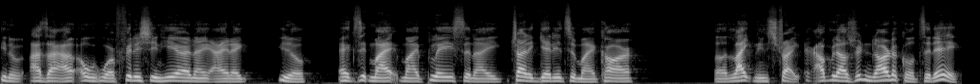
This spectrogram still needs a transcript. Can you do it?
you know, as I, I we're finishing here and I, I, I you know, exit my my place and I try to get into my car, a lightning strike. I mean, I was reading an article today,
